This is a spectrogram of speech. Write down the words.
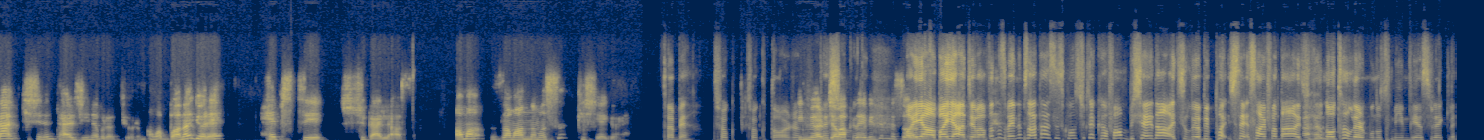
ben kişinin tercihine bırakıyorum. Ama bana göre hepsi süper lazım. Ama zamanlaması kişiye göre. Tabii. Çok çok doğru. Bilmiyorum Teşekkür cevaplayabildim mi sorunu? Bayağı bayağı cevapladınız. Benim zaten siz konuştukça kafam bir şey daha açılıyor. Bir şey, sayfa daha açılıyor. Aha. Not alıyorum unutmayayım diye sürekli.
